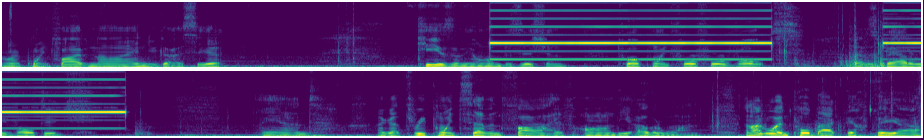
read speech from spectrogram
all right 0.59 you guys see it? Key is in the on position. 12.44 volts. That is battery voltage. And I got 3.75 on the other one. And I'll go ahead and pull back the the uh,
